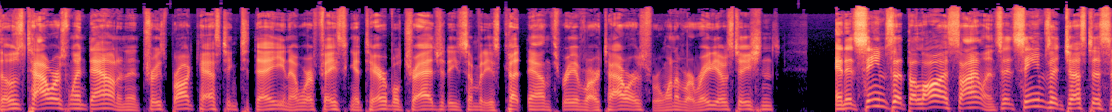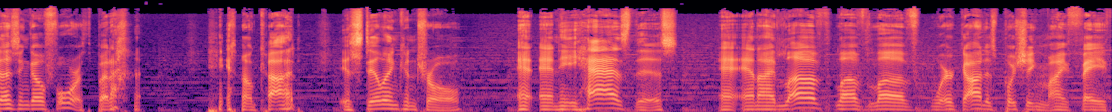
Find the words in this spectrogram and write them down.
those towers went down. And in Truth Broadcasting today, you know, we're facing a terrible tragedy. Somebody has cut down three of our towers for one of our radio stations. And it seems that the law is silence. It seems that justice doesn't go forth. But you know, God is still in control, and, and He has this. And, and I love, love, love where God is pushing my faith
